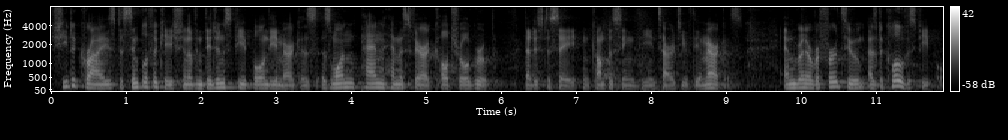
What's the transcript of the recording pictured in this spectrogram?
She decries the simplification of indigenous people in the Americas as one pan-hemispheric cultural group, that is to say, encompassing the entirety of the Americas, and were referred to as the Clovis people,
